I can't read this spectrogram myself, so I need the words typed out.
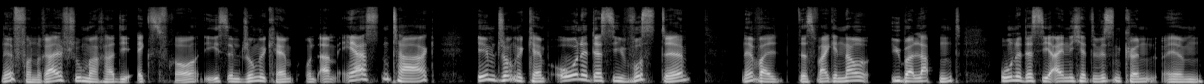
ne, von Ralf Schumacher, die Ex-Frau, die ist im Dschungelcamp und am ersten Tag im Dschungelcamp, ohne dass sie wusste, ne, weil das war genau überlappend, ohne dass sie eigentlich hätte wissen können, ähm,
